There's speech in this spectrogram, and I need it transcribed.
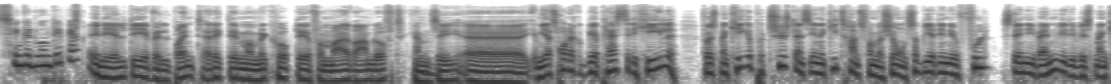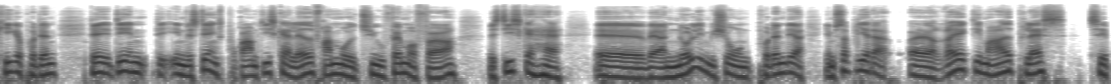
tænker du om det, Per? NEL, det er vel brint, er det ikke det? Må man ikke håbe, det er for meget varm luft, kan man sige. Øh, jamen, jeg tror, der bliver plads til det hele. For hvis man kigger på Tysklands energitransformation, så bliver det jo fuldstændig vanvittigt, hvis man kigger på den. Det, det, en, det investeringsprogram, de skal have lavet frem mod 2045. Hvis de skal have øh, være nul emission på den der, jamen så bliver der øh, rigtig meget plads til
